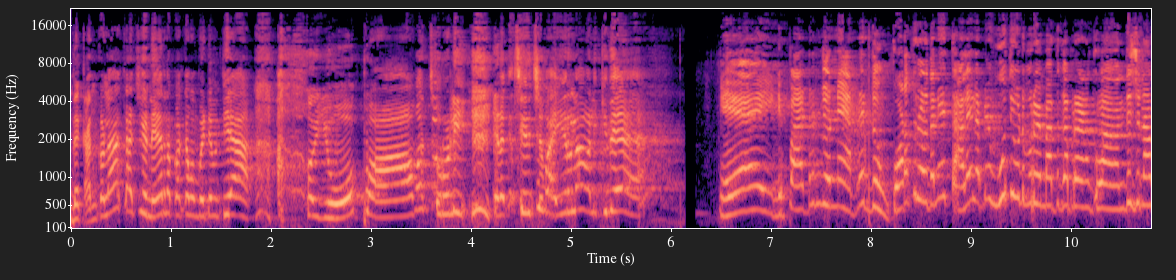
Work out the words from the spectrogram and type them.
இந்த கண்கொள்ளா காட்சியை நேர பக்கமா போயிட்டு பத்தியா? ஐயோ பாவம் சுருளி. எனக்கு சிரிச்சு வயிறுலாம் வலிக்குதே. ஏய் இது பாட்டுன்னு சொன்னேன். அப்படியே குடத்துல உடனே தலையில அப்படியே ஊத்தி விட்டு போறேன். பாத்துக்க அப்புறம் எனக்கு வந்துச்சுன்னா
